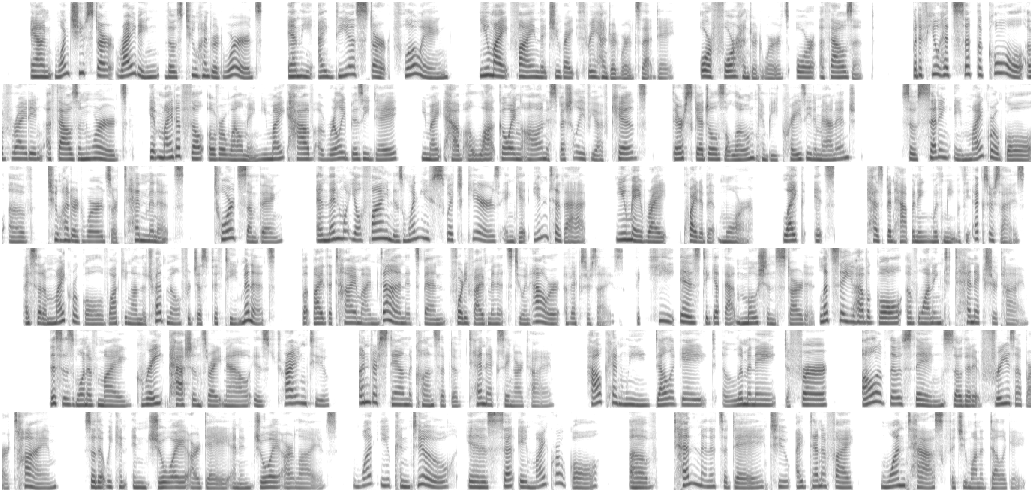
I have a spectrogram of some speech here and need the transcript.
And once you start writing those 200 words and the ideas start flowing, you might find that you write 300 words that day, or 400 words, or a thousand. But if you had set the goal of writing a thousand words, it might have felt overwhelming. You might have a really busy day. You might have a lot going on, especially if you have kids. Their schedules alone can be crazy to manage. So, setting a micro goal of 200 words or 10 minutes towards something. And then what you'll find is when you switch gears and get into that, you may write quite a bit more. Like it's has been happening with me with the exercise. I set a micro goal of walking on the treadmill for just 15 minutes, but by the time I'm done, it's been 45 minutes to an hour of exercise. The key is to get that motion started. Let's say you have a goal of wanting to 10x your time. This is one of my great passions right now is trying to understand the concept of 10xing our time. How can we delegate, eliminate, defer, all of those things so that it frees up our time so that we can enjoy our day and enjoy our lives? What you can do is set a micro goal of 10 minutes a day to identify one task that you want to delegate.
